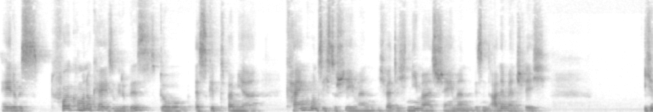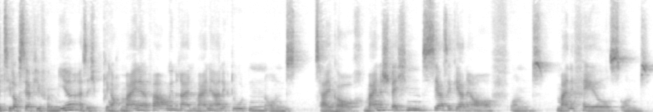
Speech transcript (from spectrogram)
hey, du bist vollkommen okay, so wie du bist. Du, es gibt bei mir kein Grund, sich zu schämen. Ich werde dich niemals schämen. Wir sind alle menschlich. Ich erzähle auch sehr viel von mir. Also ich bringe auch meine Erfahrungen rein, meine Anekdoten und zeige mhm. auch meine Schwächen sehr, sehr gerne auf und meine Fails und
